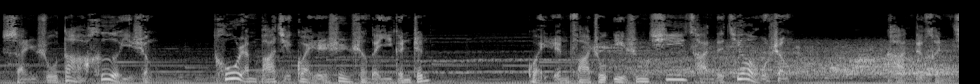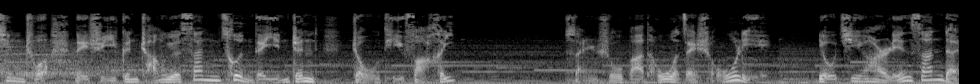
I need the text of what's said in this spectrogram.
三叔大喝一声，突然拔起怪人身上的一根针，怪人发出一声凄惨的叫声，看得很清楚，那是一根长约三寸的银针，周体发黑。三叔把它握在手里，又接二连三的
